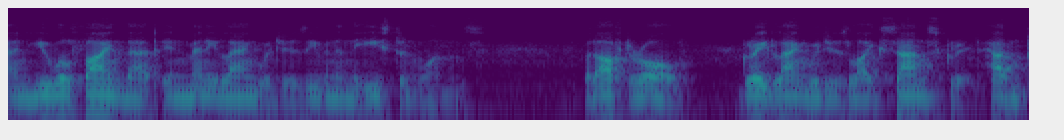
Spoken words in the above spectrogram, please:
and you will find that in many languages, even in the Eastern ones. But after all, great languages like Sanskrit hadn't,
